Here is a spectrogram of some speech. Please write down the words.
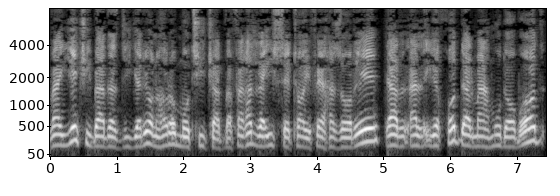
و یکی بعد از دیگری آنها را مطیع کرد و فقط رئیس طایفه هزاره در قلعه خود در محمود آباد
